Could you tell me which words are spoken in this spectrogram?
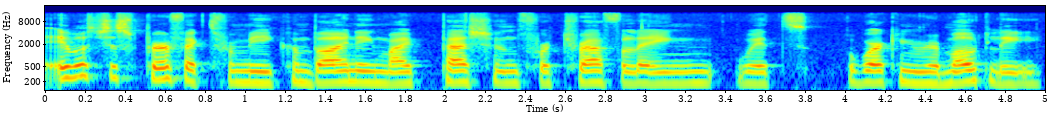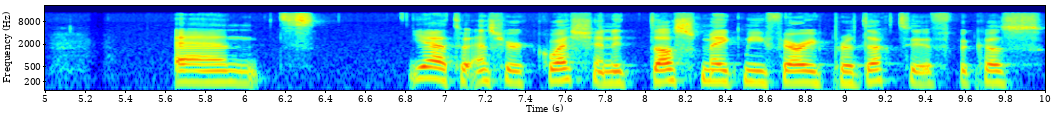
it was just perfect for me combining my passion for traveling with working remotely and yeah, to answer your question, it does make me very productive because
